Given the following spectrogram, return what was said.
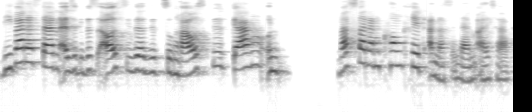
wie war das dann? Also du bist aus dieser Sitzung rausgegangen und was war dann konkret anders in deinem Alltag?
